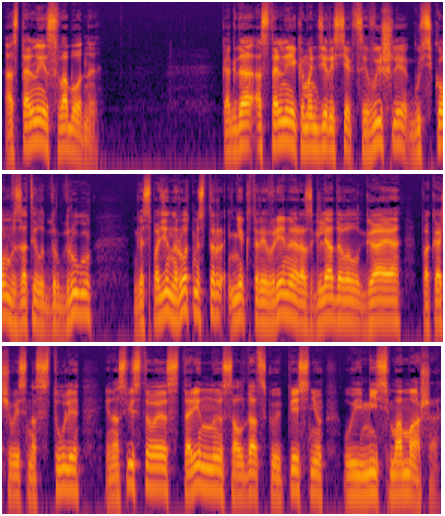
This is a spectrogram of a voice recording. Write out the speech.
Остальные свободны». Когда остальные командиры секции вышли, гуськом в затылок друг другу, господин ротмистр некоторое время разглядывал Гая, покачиваясь на стуле и насвистывая старинную солдатскую песню «Уймись, мамаша».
